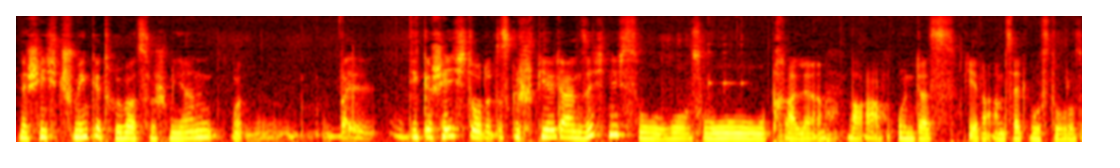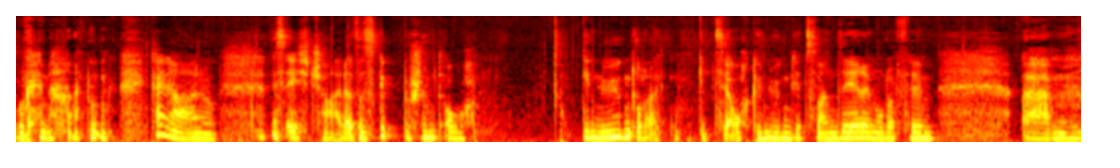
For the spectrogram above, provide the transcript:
eine Schicht Schminke drüber zu schmieren, weil die Geschichte oder das Gespielte an sich nicht so, so pralle war und das jeder am Set wusste oder so, keine Ahnung. Keine Ahnung. Ist echt schade. Also es gibt bestimmt auch genügend, oder gibt es ja auch genügend jetzt so an Serien oder Filmen, ähm,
